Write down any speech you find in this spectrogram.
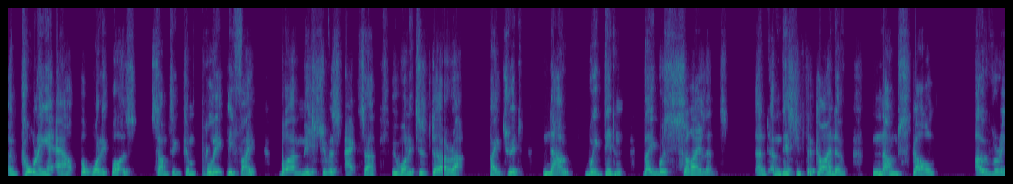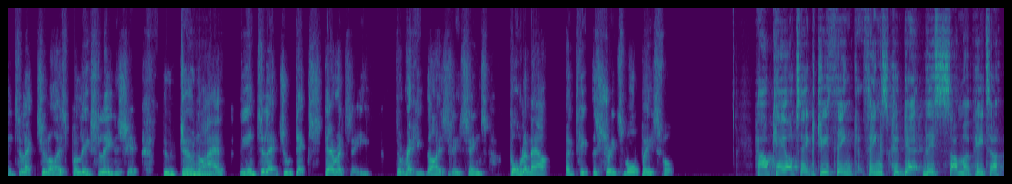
and calling it out for what it was, something completely fake by a mischievous actor who wanted to stir up hatred? No, we didn't. They were silent. And, and this is the kind of numbskull, over intellectualized police leadership who do mm. not have the intellectual dexterity to recognize these things, call them out, and keep the streets more peaceful. How chaotic do you think things could get this summer, Peter?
